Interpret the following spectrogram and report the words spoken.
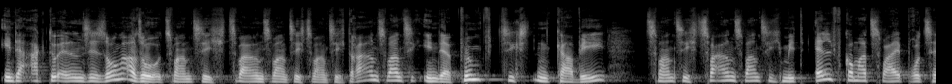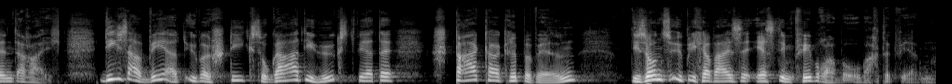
in der aktuellen Saison, also 2022, 2023, in der 50. KW 2022 mit 11,2 Prozent erreicht. Dieser Wert überstieg sogar die Höchstwerte starker Grippewellen, die sonst üblicherweise erst im Februar beobachtet werden.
